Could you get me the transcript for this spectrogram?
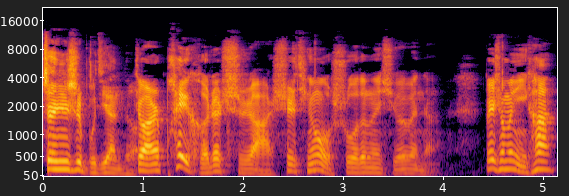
真是不见得。这玩意儿配合着吃啊，是挺有说的跟学问的。为什么？你看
